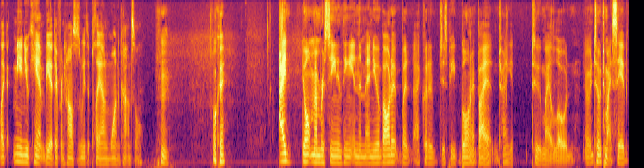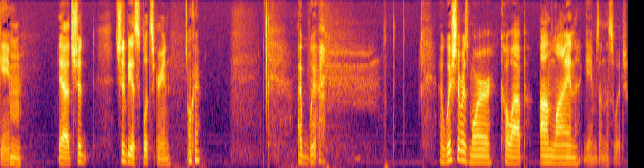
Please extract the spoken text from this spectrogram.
Like me and you can't be at different houses. We have to play on one console. Hmm. Okay. I don't remember seeing anything in the menu about it, but I could have just be blown right by it and trying to get to my load to, to my saved game. Mm. Yeah, it should it should be a split screen. Okay. I wi- I wish there was more co-op online games on the Switch.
